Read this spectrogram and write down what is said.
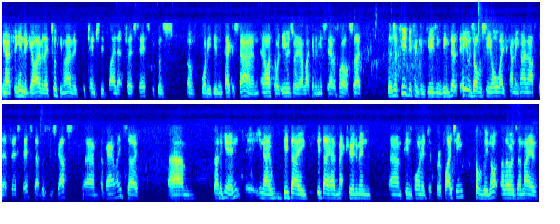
you know, for him to go over, they took him over to potentially play that first test because of what he did in Pakistan, and, and I thought he was really unlucky to miss out as well. So there's a few different confusing things. He was obviously always coming home after that first test. That was discussed um, apparently. So, um, but again, you know, did they did they have Matt Kuhnemann um, pinpointed to replace him? Probably not. Otherwise, they may have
